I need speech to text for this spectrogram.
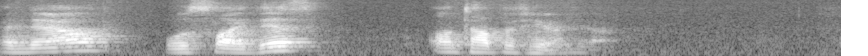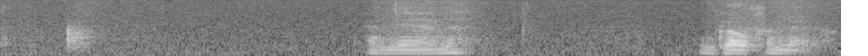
And now we'll slide this on top of here. And then go from there.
